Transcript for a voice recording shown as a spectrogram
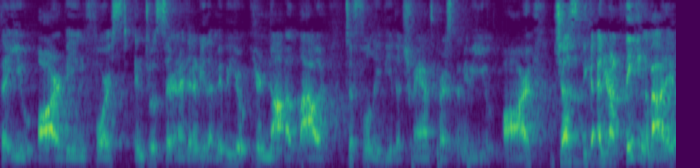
that you are being forced into a certain identity that maybe you're you're not allowed to fully be the trans person that maybe you are just because, and you're not thinking about it,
